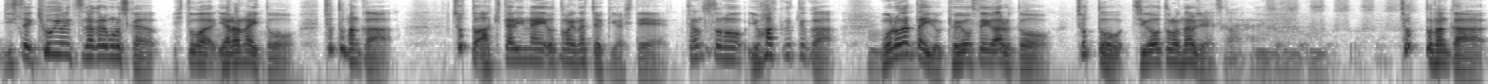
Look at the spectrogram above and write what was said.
実際教養につながるものしか人はやらないとちょっとなんかちょっと飽き足りない大人になっちゃう気がしてちゃんとその余白っていうか物語の許容性があるとちょっと違う大人になるじゃないですか。はいはい、そうそうそうそうそう。ちょっとなんか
